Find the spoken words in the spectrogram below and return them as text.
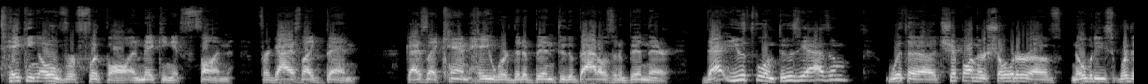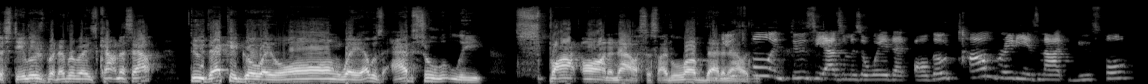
taking over football and making it fun for guys like Ben, guys like Cam Hayward that have been through the battles and have been there. That youthful enthusiasm with a chip on their shoulder of nobody's, we're the Steelers, but everybody's counting us out. Dude, that could go a long way. That was absolutely spot on analysis. I love that youthful analogy. Youthful enthusiasm is a way that, although Tom Brady is not youthful,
